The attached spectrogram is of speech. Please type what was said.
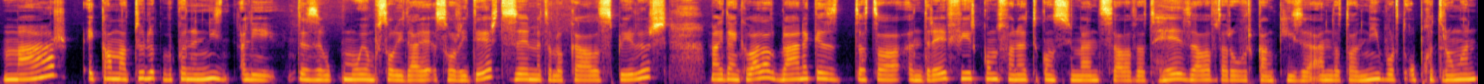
Maar ik kan natuurlijk, we kunnen niet, allee, het is ook mooi om solidair te zijn met de lokale spelers. Maar ik denk wel dat het belangrijk is dat dat een drijfveer komt vanuit de consument zelf. Dat hij zelf daarover kan kiezen. En dat dat niet wordt opgedrongen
